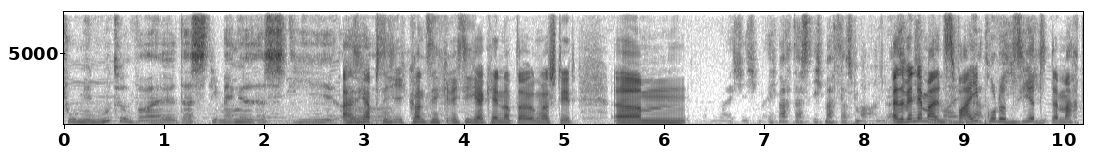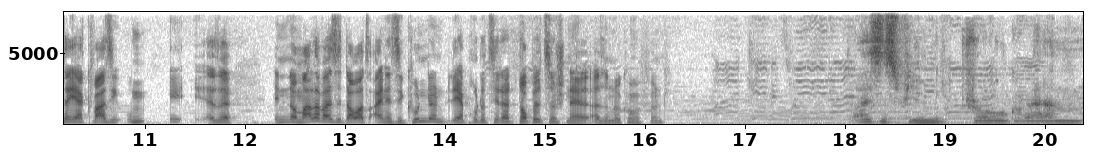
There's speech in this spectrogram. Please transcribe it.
pro Minute, weil das die Menge ist, die. Also ich hab's nicht, ich konnte es nicht richtig erkennen, ob da irgendwas steht. Ähm, Ich, ich, ich mach das, ich mach das mal anders. also wenn der mal zwei produziert, dann macht er ja quasi um. äh, Also in, normalerweise dauert es eine Sekunde und der produziert halt doppelt so schnell, also 0,5. License View Program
